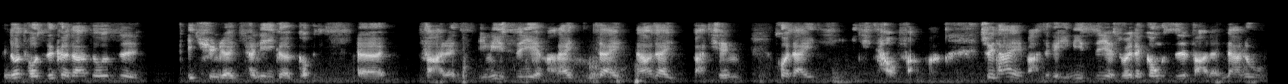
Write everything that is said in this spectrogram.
很多投资客他都是一群人成立一个公呃法人盈利事业嘛，来再然后再把钱混在一起一起炒房嘛，所以他也把这个盈利事业所谓的公司法人纳入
